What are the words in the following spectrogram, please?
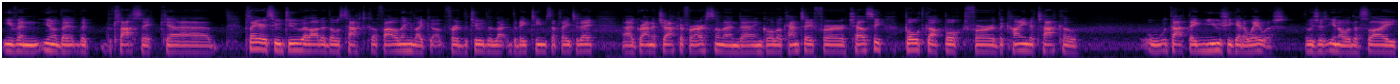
even you know the the, the classic uh, players who do a lot of those tactical fouling, like uh, for the two of the the big teams that played today, uh, Granit Xhaka for Arsenal and uh, N'Golo Kante for Chelsea, both got booked for the kind of tackle that they usually get away with. It was just you know the sly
